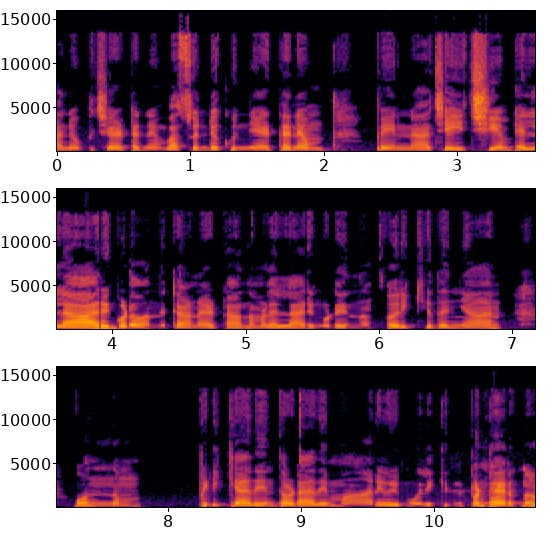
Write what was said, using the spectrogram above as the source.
അനൂപ് ചേട്ടനും വസുവിന്റെ കുഞ്ഞേട്ടനും പിന്നെ ചേച്ചിയും എല്ലാവരും കൂടെ വന്നിട്ടാണ് ഏട്ടാ നമ്മളെല്ലാവരും കൂടെ ഇന്ന്. ഒരുക്കിയത് ഞാൻ ഒന്നും പിടിക്കാതെയും തൊടാതെയും മാറി ഒരു മൂലയ്ക്ക് നിൽപ്പുണ്ടായിരുന്നു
